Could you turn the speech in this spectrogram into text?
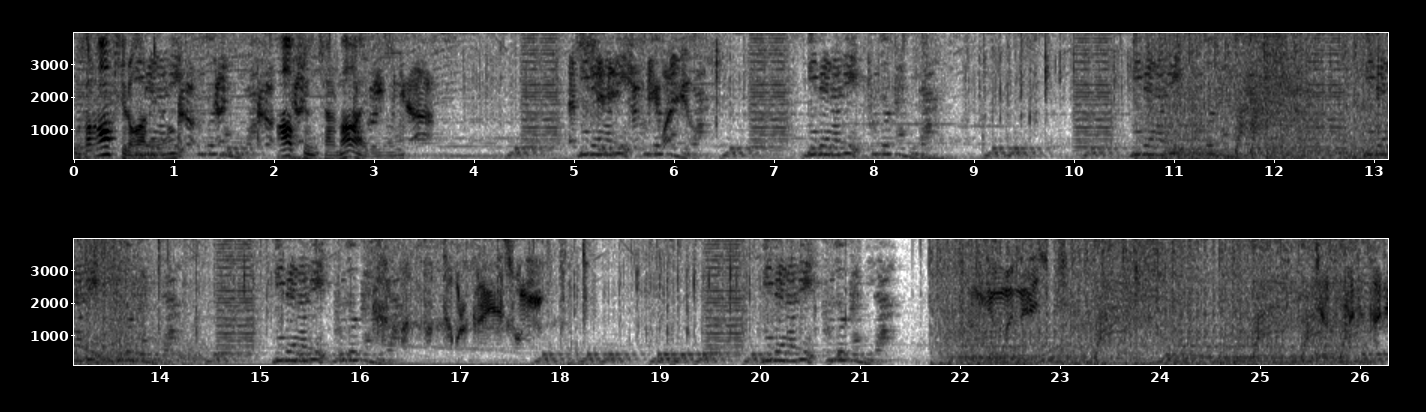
우선 9시로 가네요. 미네랄이 부족합니다. 9시는 잘 막아야. 있습니다. 미네랄이. 부족합니다. 미네랄이 부족합니다. 미네랄이 부족합니다. 미네랄이 부족합니다. 미네랄이 부족합니다. 타볼까요, 송이? 미네랄이 부족합니다. 가자.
